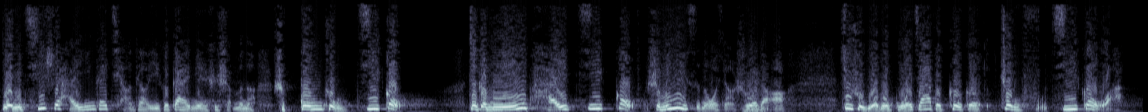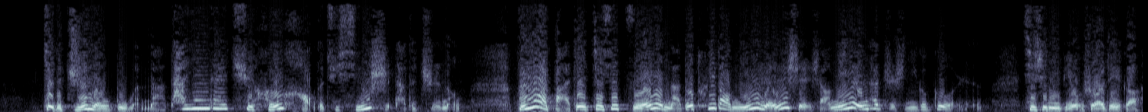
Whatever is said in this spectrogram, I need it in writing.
我们其实还应该强调一个概念是什么呢？是公众机构，这个名牌机构什么意思呢？我想说的啊，就是我们国家的各个政府机构啊。这个职能部门呢，他应该去很好的去行使他的职能，不要把这这些责任呢都推到名人身上。名人他只是一个个人，其实你比如说这个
